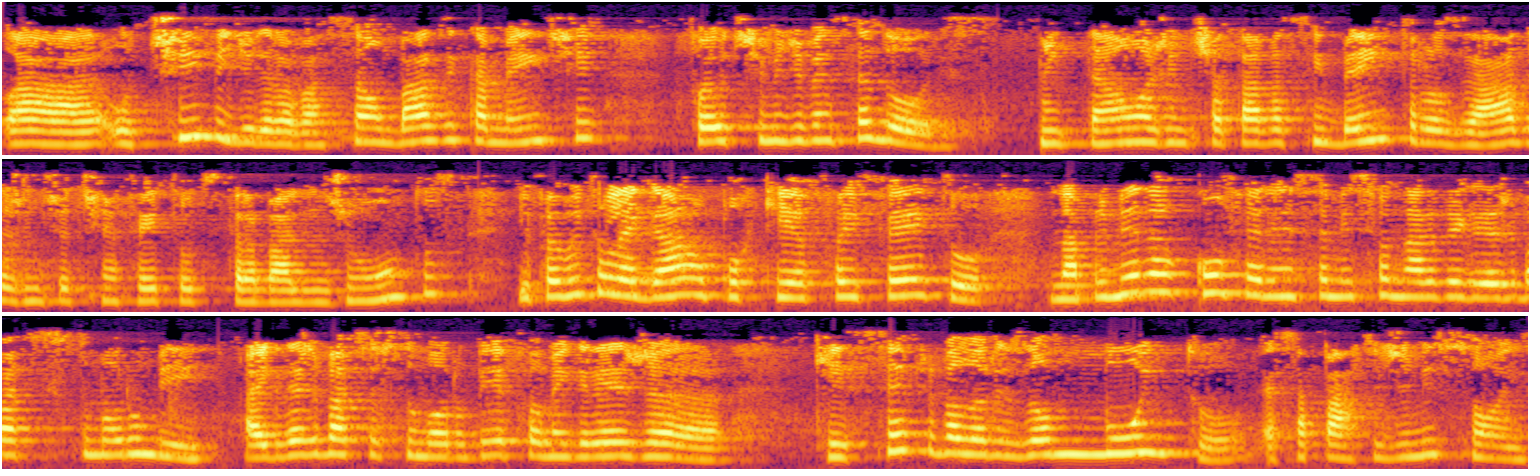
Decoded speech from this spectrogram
ah, o time de gravação basicamente foi o time de vencedores. Então a gente já estava assim bem entrosado, a gente já tinha feito outros trabalhos juntos e foi muito legal porque foi feito na primeira conferência missionária da Igreja Batista do Morumbi. A Igreja Batista do Morumbi foi uma igreja que sempre valorizou muito essa parte de missões.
